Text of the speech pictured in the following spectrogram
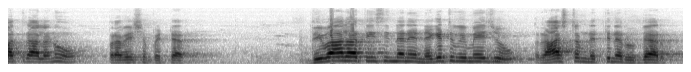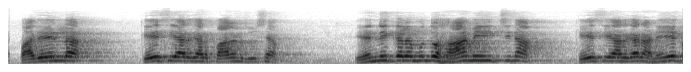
పత్రాలను ప్రవేశపెట్టారు. దివాలా తీసిందనే నెగటివ్ ఇమేజ్ రాష్ట్రం నెత్తిన రుద్దారు. పదేళ్ళ కేసీఆర్ గారి పాలన చూశాం. ఎన్నికల ముందు హామీ ఇచ్చిన కేసీఆర్ గారు అనేక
